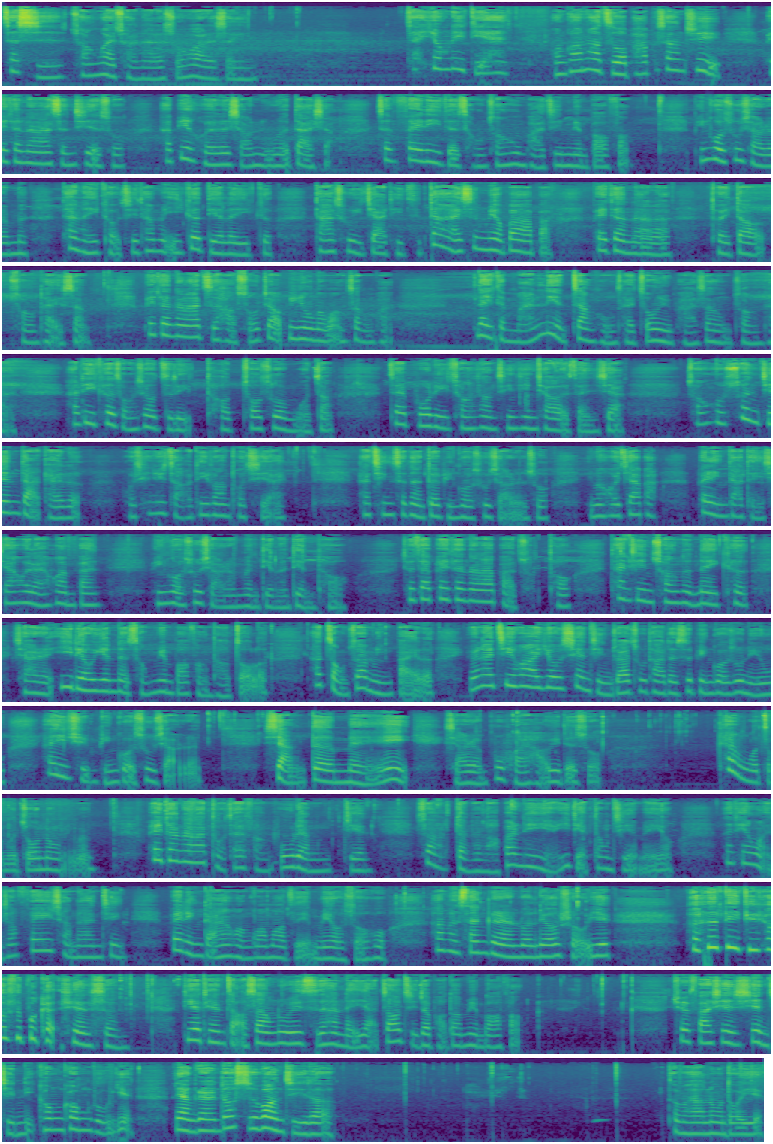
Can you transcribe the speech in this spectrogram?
这时，窗外传来了说话的声音：“再用力点，黄瓜帽子，我爬不上去。”佩特娜拉生气地说。她变回了小女巫的大小，正费力地从窗户爬进面包房。苹果树小人们叹了一口气，他们一个叠了一个，搭出一架梯子，但还是没有办法把佩特娜拉推到窗台上。佩特娜拉只好手脚并用地往上爬。累得满脸涨红，才终于爬上窗台。他立刻从袖子里掏抽出了魔杖，在玻璃窗上轻轻敲了三下，窗户瞬间打开了。我先去找个地方躲起来。他轻声地对苹果树小人说：“你们回家吧，贝琳达等一下会来换班。”苹果树小人们点了点头。就在佩特娜拉把头探进窗的那一刻，小人一溜烟的从面包房逃走了。他总算明白了，原来计划用陷阱抓住他的是苹果树女巫和一群苹果树小人。想得美！小人不怀好意地说：“看我怎么捉弄你们！”佩特娜拉躲在房屋梁间，算了，等了老半天也一点动静也没有。那天晚上非常的安静，贝琳达和黄瓜帽子也没有收获。他们三个人轮流守夜，可是地基就是不肯现身。第二天早上，路易斯和雷亚着急的跑到面包房，却发现陷阱里空空如也，两个人都失望极了。怎么还有那么多页？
